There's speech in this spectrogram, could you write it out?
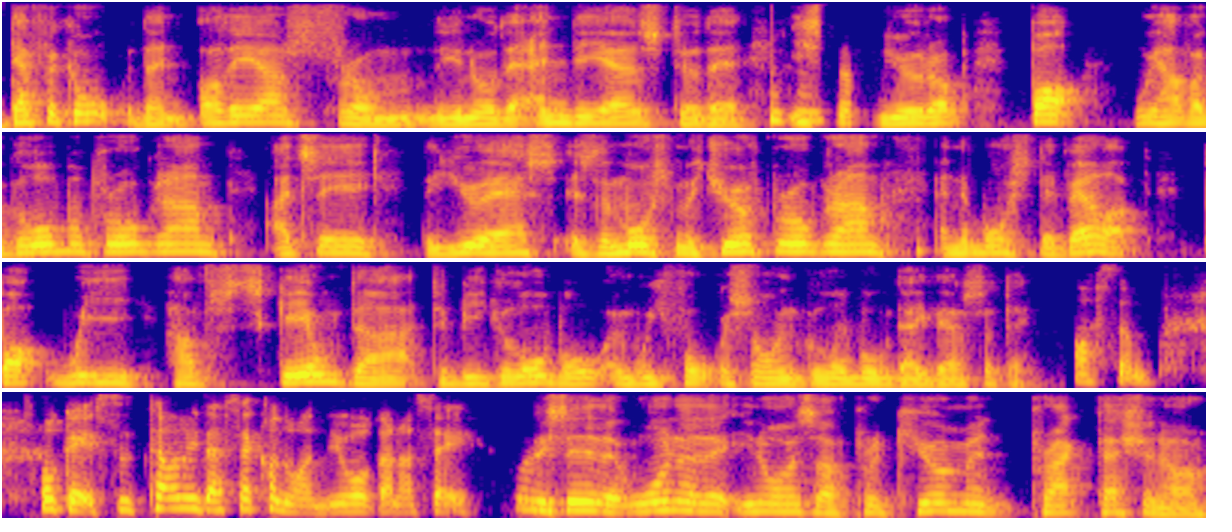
difficult than others from you know the Indias to the mm-hmm. Eastern Europe. But we have a global program. I'd say the US is the most mature program and the most developed, but we have scaled that to be global and we focus on global diversity. Awesome. Okay, so tell me the second one you were gonna say. I want to say that one of the, you know, as a procurement practitioner,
